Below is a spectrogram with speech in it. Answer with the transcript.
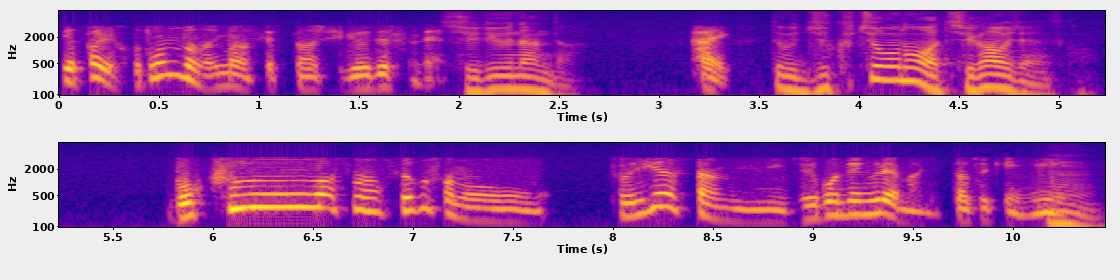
やっぱりほとんどの今のセッターの主流ですね。主流なんだ。はい。でも塾長のは違うじゃないですか。僕はその、それこそあの、辻屋さんに15年ぐらい前に行った時に、うん。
